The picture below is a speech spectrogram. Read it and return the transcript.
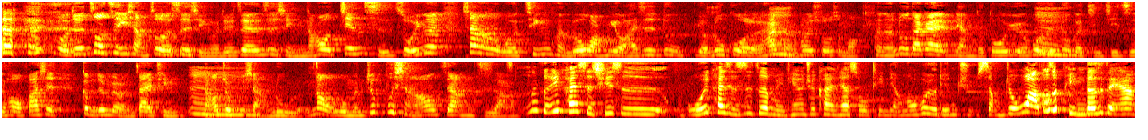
我觉得做自己想做的事情，我觉得这件事情，然后坚持做，因为像我听很多网友还是录有录过了，他可能会说什么，可能录大概两个多月，或者是录个几集之后，发现根本就没有人在听，然后就不想录了。那我们就不想要这样子啊。那个一开始其实。我一开始是这每天要去看一下收听量，然后会有点沮丧，就哇都是平的，是怎样？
